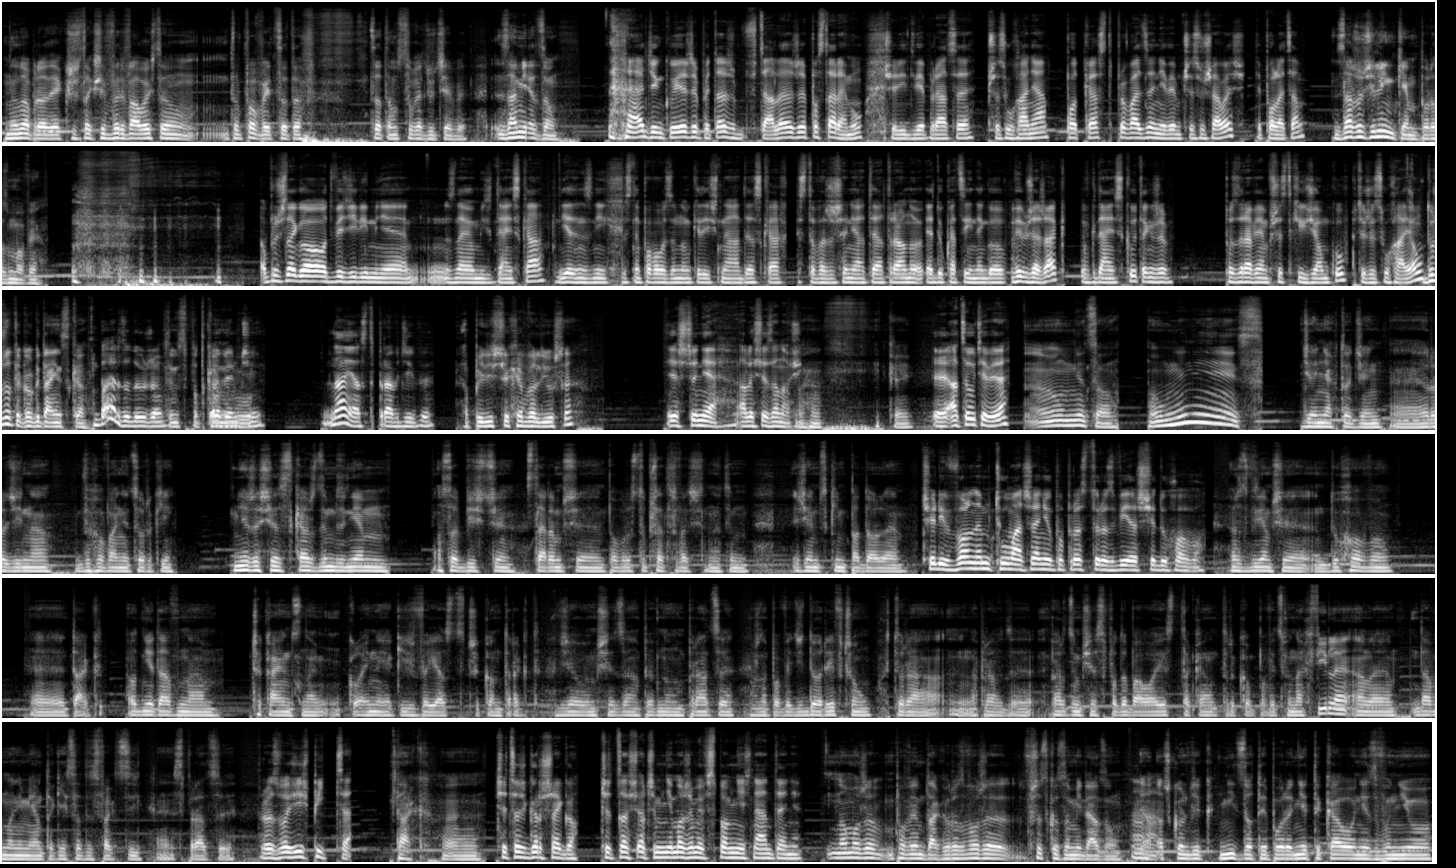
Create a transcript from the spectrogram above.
No dobra, jak już tak się wyrwałeś, to, to powiedz, co tam, co tam słuchać u ciebie. Zamiedzą. Dziękuję, że pytasz. Wcale, że po staremu. Czyli dwie prace, przesłuchania, podcast prowadzę. Nie wiem, czy słyszałeś? Polecam. Zarzuć linkiem po rozmowie. Oprócz tego odwiedzili mnie znajomi z Gdańska. Jeden z nich występował ze mną kiedyś na deskach Stowarzyszenia Teatralno-Edukacyjnego Wybrzeżak w Gdańsku, także pozdrawiam wszystkich ziomków, którzy słuchają. Dużo tego Gdańska Bardzo dużo. w tym spotkaniu Powiem było. ci. Najazd prawdziwy. A piliście heweliusze? Jeszcze nie, ale się zanosi. Aha, okej. E, A co u ciebie? A U mnie co? U mnie nic. Dzień jak to dzień. E, rodzina, wychowanie córki. Mierzę się z każdym dniem osobiście. Staram się po prostu przetrwać na tym ziemskim padole. Czyli w wolnym tłumaczeniu po prostu rozwijasz się duchowo. Rozwijam się duchowo. E, tak, od niedawna, czekając na kolejny jakiś wyjazd czy kontrakt, wziąłem się za pewną pracę, można powiedzieć dorywczą, która naprawdę bardzo mi się spodobała. Jest taka tylko powiedzmy na chwilę, ale dawno nie miałem takiej satysfakcji e, z pracy. Rozwozisz pizzę. Tak, e, Czy coś gorszego? Czy coś, o czym nie możemy wspomnieć na antenie? no może powiem tak, rozwożę wszystko, co mi dadzą. Aha. Aczkolwiek nic do tej pory nie tykało, nie dzwoniło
